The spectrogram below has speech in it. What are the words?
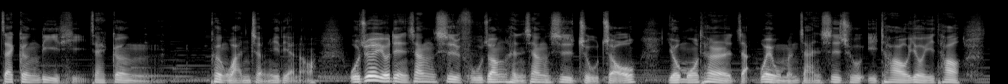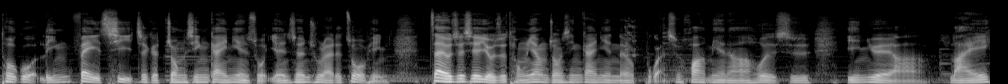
再更立体，再更。更完整一点哦，我觉得有点像是服装，很像是主轴，由模特儿展为我们展示出一套又一套透过零废弃这个中心概念所延伸出来的作品，再有这些有着同样中心概念的，不管是画面啊，或者是音乐啊，来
